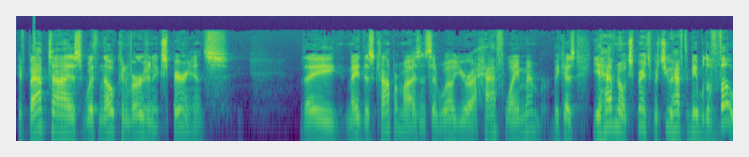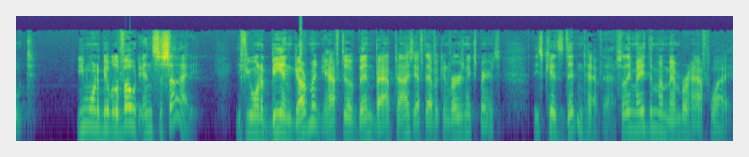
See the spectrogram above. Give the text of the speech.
If baptized with no conversion experience, they made this compromise and said, well, you're a halfway member because you have no experience, but you have to be able to vote. You want to be able to vote in society. If you want to be in government, you have to have been baptized, you have to have a conversion experience. These kids didn't have that, so they made them a member halfway.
